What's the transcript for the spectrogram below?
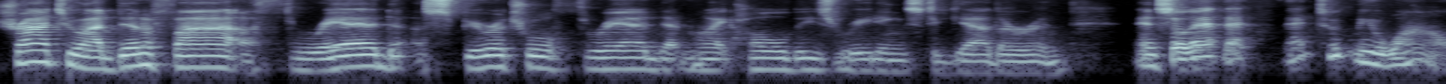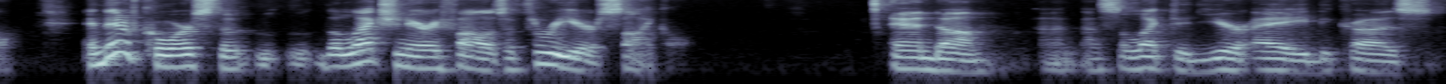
try to identify a thread, a spiritual thread that might hold these readings together. And, and so that, that, that took me a while. And then, of course, the, the lectionary follows a three year cycle. And um, I, selected year A because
